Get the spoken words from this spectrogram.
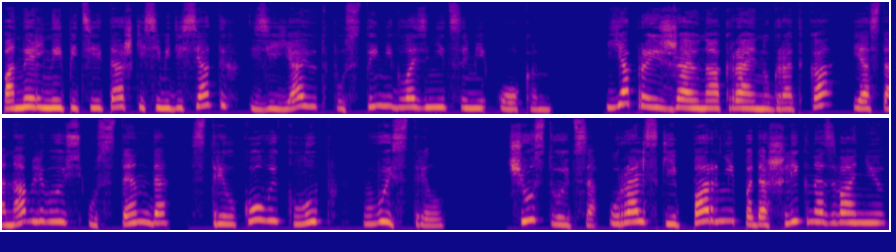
Панельные пятиэтажки 70-х зияют пустыми глазницами окон. Я проезжаю на окраину городка и останавливаюсь у стенда «Стрелковый клуб «Выстрел». Чувствуется, уральские парни подошли к названию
